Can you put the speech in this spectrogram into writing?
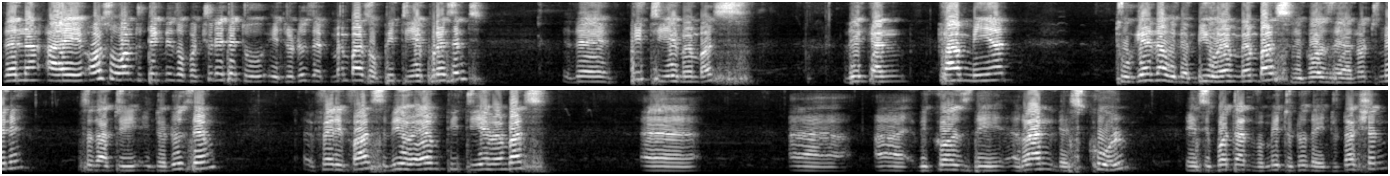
Then uh, I also want to take this opportunity to introduce the members of PTA present. The PTA members, they can come here together with the BOM members because they are not many, so that we introduce them very fast. BOM, PTA members, uh, uh, uh, because they run the school, it's important for me to do the introduction.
